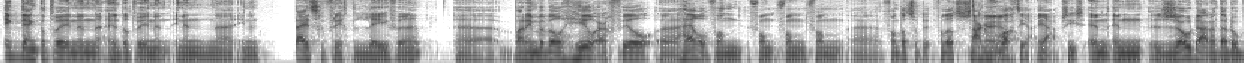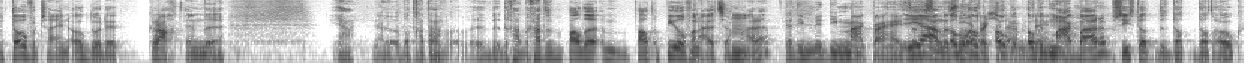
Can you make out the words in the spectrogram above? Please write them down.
Ik denk dat we in een, dat we in een, in een, eh, in een tijdsgevricht leven. eh, waarin we wel heel erg veel eh, heil van, van, van, van, eh, van, dat soort, van dat soort zaken Ja, ja. verwachten. Ja, ja, precies. En, en zodanig daardoor betoverd zijn, ook door de kracht en de. Ja, Ja. eh, wat gaat daar. Er gaat, er gaat een, bepaalde, een bepald appeal van uit, zeg Hmm. maar. Hè? Ja, die, die maakbaarheid. Dat ja, is ook, woord ook, wat je ook, daar ook het maakbare, precies, dat, dat, dat ook.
